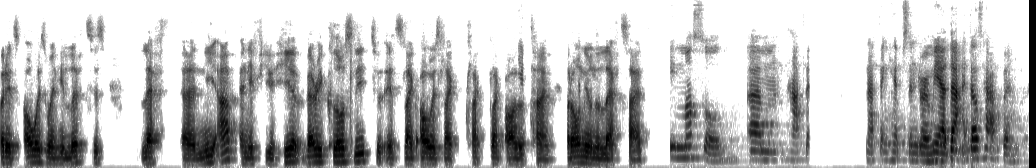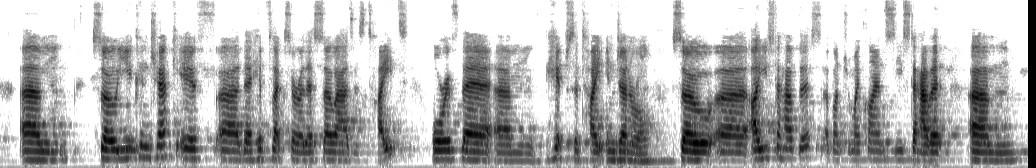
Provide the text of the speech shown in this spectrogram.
But it's always when he lifts his left uh, knee up, and if you hear very closely, to it's like always like clack clack all the time, but only on the left side. A muscle um, happen, snapping hip syndrome. Yeah, that does happen. Um, so you can check if uh, hip flexor or their psoas is tight, or if their um, hips are tight in general. So uh, I used to have this. A bunch of my clients used to have it, um,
